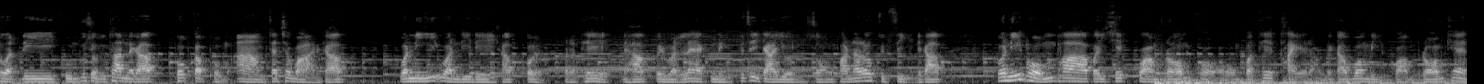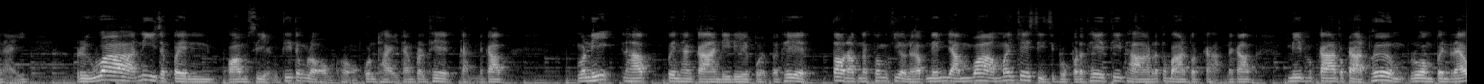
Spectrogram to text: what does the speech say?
สวัสดีคุณผู้ชมทุกท่านนะครับ พบกับผมอาร์มชัชวานครับ วันนี้วันดีเดย์ครับ เปิดประเทศนะครับ เป็นวันแรก 1 พฤศจิกายน 2564 นะครับ วันนี้ผมพาไปเช็คความพร้อมของประเทศไทยเรานะครับ ว่ามีความพร้อมแค่ไหน หรือว่านี่จะเป็นความเสี่ยงที่ต้องรองของคนไทยทั้งประเทศกันนะครับ วันนี้นะครับเป็นทางการดีเดย์เปิดประเทศ ต้อนรับนักท่องเที่ยวนะครับ เน้นย้ำว่าไม่ใช่ 46 ประเทศที่ทางรัฐบาลประกาศนะครับ มีการประกาศเพิ่มรวมเป็นแล้ว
